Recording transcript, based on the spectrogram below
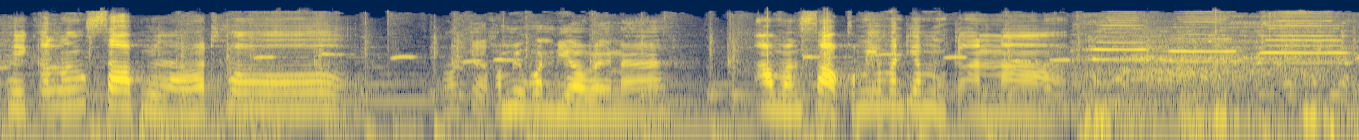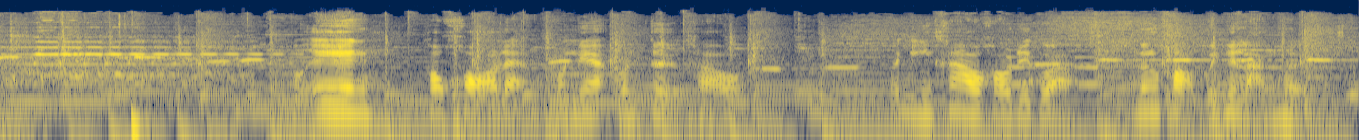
เฮ้ยก็เรื่องสอบอยู่แล้วว่าเธอวันเกิดเขามีวันเดียวเองนะเอาวันสอบก็มีวันเดียวเหมือนกันน่ะตัวเองเขาขอแหละวันเนี้ยวันเกิดเขาไปกินข้าวเขาดีกว่าเรื่องสอบไปทีหลังเถอะนี่เ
